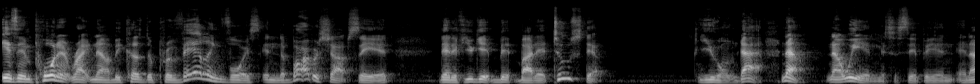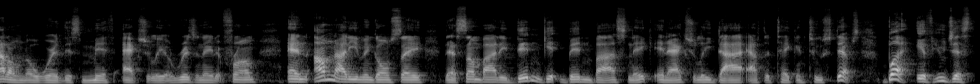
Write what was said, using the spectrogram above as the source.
is important right now because the prevailing voice in the barbershop said that if you get bit by that two step, you're going to die. Now, now we in Mississippi, and, and I don't know where this myth actually originated from. And I'm not even gonna say that somebody didn't get bitten by a snake and actually die after taking two steps. But if you just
